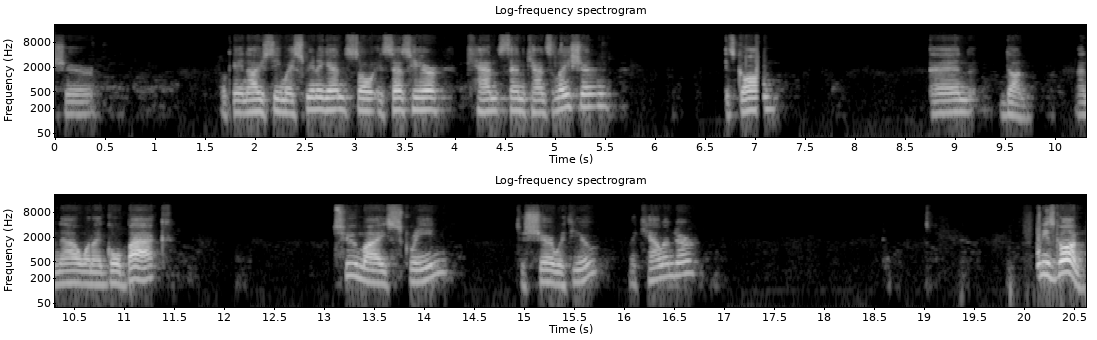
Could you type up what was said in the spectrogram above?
share, Okay, now you see my screen again. So it says here, can send cancellation. It's gone and done. And now when I go back to my screen to share with you, my calendar, and he's gone.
